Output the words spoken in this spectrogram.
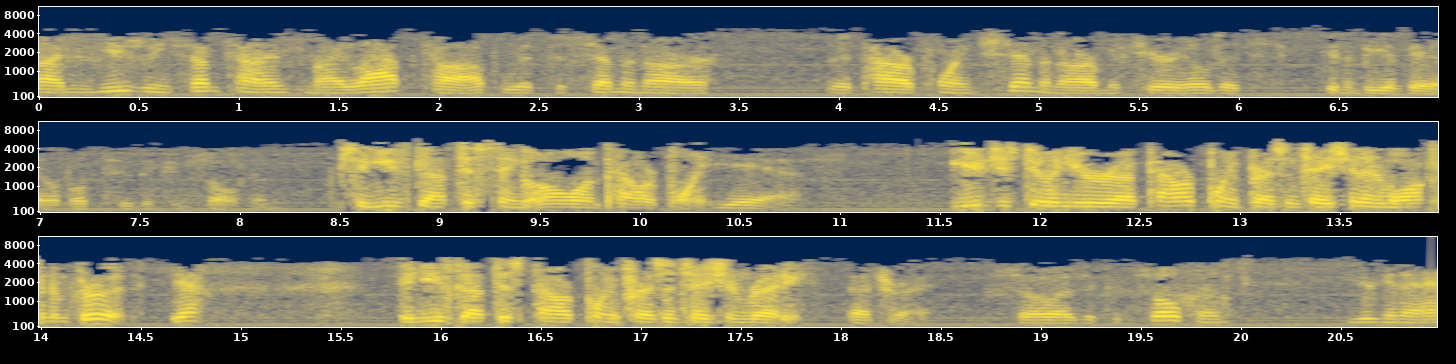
I'm using sometimes my laptop with the seminar, the PowerPoint seminar material that's going to be available to the consultant. So you've got this thing all on PowerPoint? Yes. You're just doing your uh, PowerPoint presentation and walking them through it? Yeah. And you've got this PowerPoint presentation ready? That's right. So as a consultant, you're going to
